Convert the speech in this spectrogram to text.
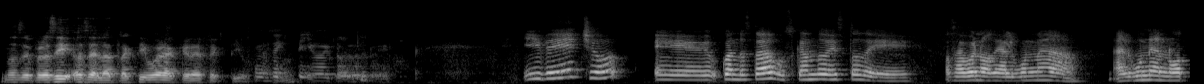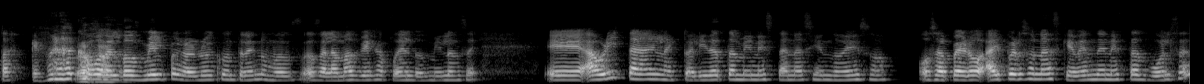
no sé, pero sí, o sea, el atractivo era que era efectivo. ¿no? Efectivo, yo lo veo. Y de hecho, eh, cuando estaba buscando esto de, o sea, bueno, de alguna alguna nota que fuera como Ajá. del 2000, pero no encontré nomás, o sea, la más vieja fue del 2011. Eh, ahorita, en la actualidad, también están haciendo eso. O sea, pero hay personas que venden estas bolsas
